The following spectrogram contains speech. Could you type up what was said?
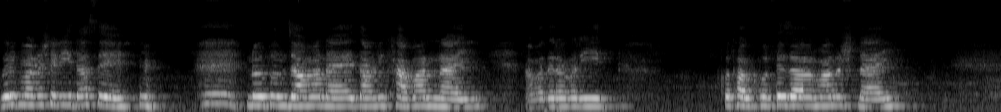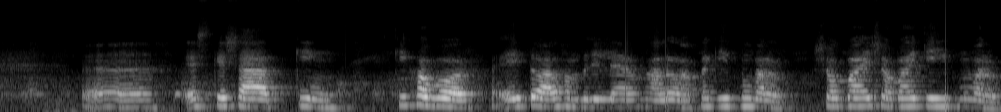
গরিব মানুষের ঈদ আছে। নতুন জামা নাই, দামি খাবার নাই, আমাদের আবার ঈদ। কোথাও ঘুরতে যাওয়ার মানুষ নাই। এসকে সাত কিং, কি খবর? এই তো আলহামদুলিল্লাহ, ভালো। আপনাকে ঈদ মুবারক? সবাই, সবাইকে ঈদ মুবারক।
